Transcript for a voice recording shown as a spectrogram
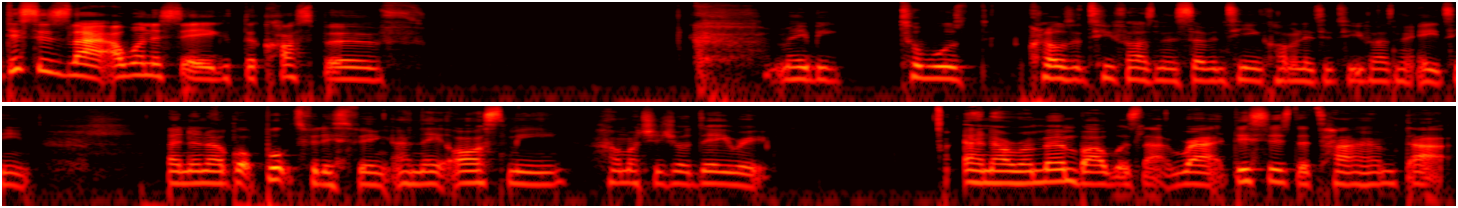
this is like I want to say the cusp of maybe towards close of 2017 coming into 2018 and then I got booked for this thing and they asked me how much is your day rate And I remember I was like, right, this is the time that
